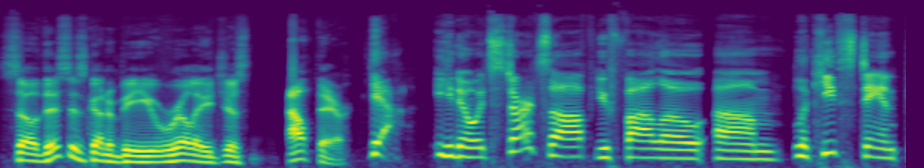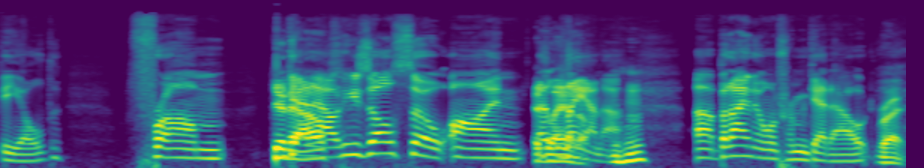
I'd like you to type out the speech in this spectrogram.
so this is going to be really just out there. Yeah. You know, it starts off. You follow um, Lakeith Stanfield from Get Out. He's also on Atlanta. Atlanta, Mhm. uh, but I know him from Get Out. Right.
